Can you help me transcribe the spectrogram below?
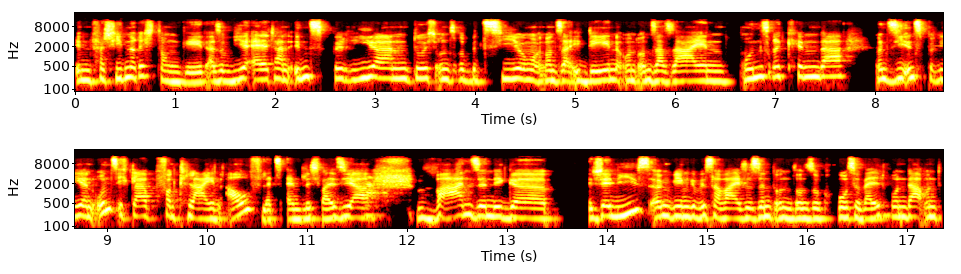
in verschiedene Richtungen geht. Also wir Eltern inspirieren durch unsere Beziehung und unsere Ideen und unser Sein unsere Kinder und sie inspirieren uns, ich glaube, von klein auf letztendlich, weil sie ja, ja. wahnsinnige Genies irgendwie in gewisser Weise sind und, und, so große Weltwunder. Und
